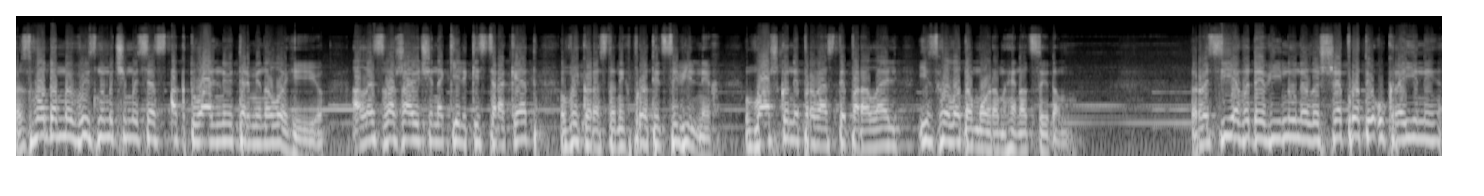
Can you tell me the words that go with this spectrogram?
Згодом ми визначимося з актуальною термінологією, але зважаючи на кількість ракет, використаних проти цивільних, важко не провести паралель із голодомором геноцидом. Росія веде війну не лише проти України,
